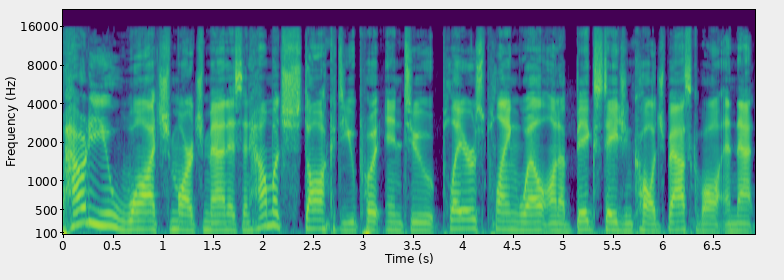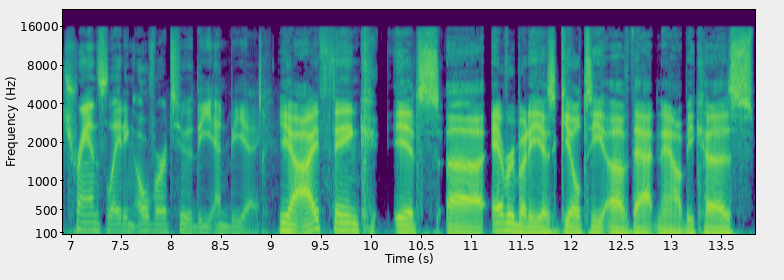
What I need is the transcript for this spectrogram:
how do you watch March Madness and how much stock do you put into players playing well on a big stage in college basketball and that translating over to the NBA? Yeah, I think it's uh, everybody is guilty of that now because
